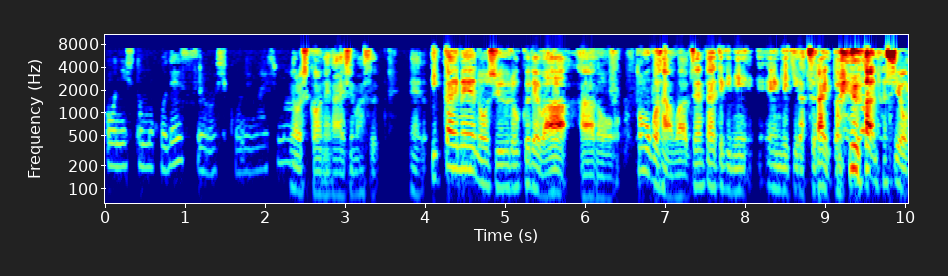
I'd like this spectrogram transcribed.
大西智子です。よろしくお願いします。よろしくお願いします。えー、1回目の収録では、あの、智子さんは全体的に演劇が辛いという話を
